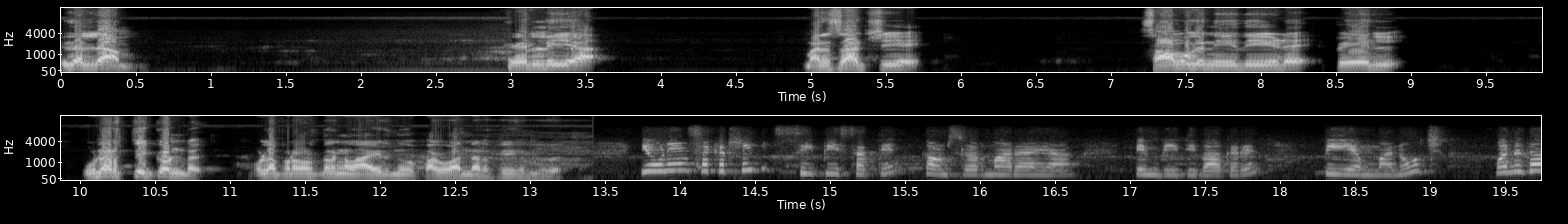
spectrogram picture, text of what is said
ഇതെല്ലാം കേരളീയ മനസാക്ഷിയെ സാമൂഹ്യ നീതിയുടെ പേരിൽ ഉണർത്തിക്കൊണ്ട് ഉള്ള പ്രവർത്തനങ്ങളായിരുന്നു ഭഗവാൻ നടത്തിയിരുന്നത്. Union secretary C P Sathyan കൗൺസിലർമാരായ M B Divakaran P M Manoj വനിതാ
